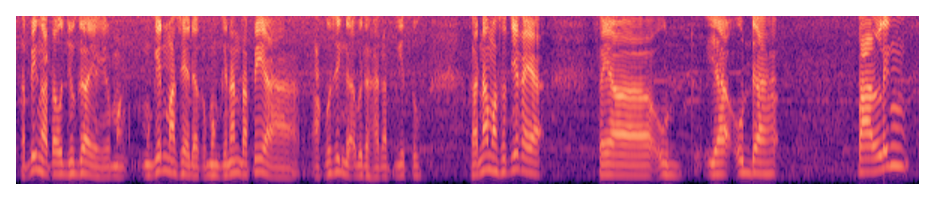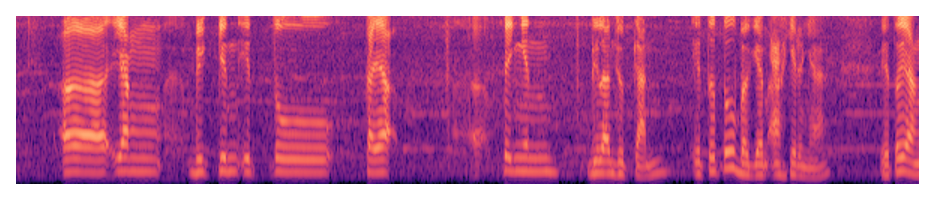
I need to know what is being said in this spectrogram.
Tapi nggak tahu juga ya, emang- mungkin masih ada kemungkinan tapi ya aku sih nggak berharap gitu. Karena maksudnya kayak kayak ya udah paling eh, yang bikin itu kayak eh, pingin dilanjutkan itu tuh bagian akhirnya itu yang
